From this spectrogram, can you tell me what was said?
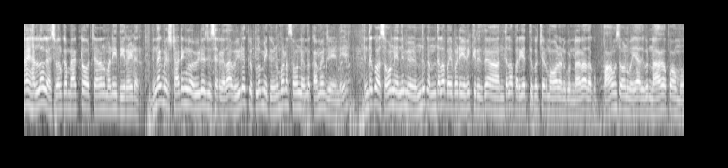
hi hello guys welcome back to our channel money the rider ఇందాక మీరు స్టార్టింగ్లో వీడియో చూశారు కదా వీడియో క్లిప్లో మీకు వినపడిన సౌండ్ ఏందో కామెంట్ చేయండి. ఎందుకు ఆ సౌండ్ ఏంది? మేము ఎందుకు అంతలా భయపడి వెనక్కి అంతలా పరిగెత్తుకొచ్చాడు మావాడు అనుకుంటున్నారు? అది ఒక పాము సౌండ్ పోయి అది కూడా నాగపాము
